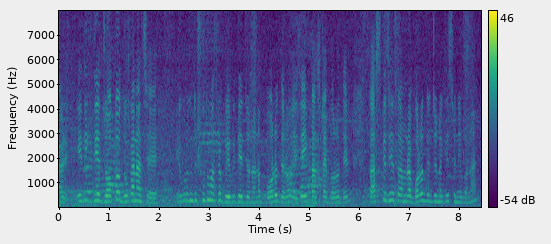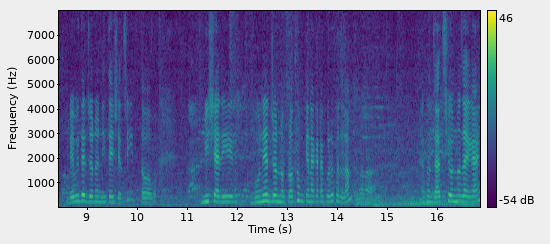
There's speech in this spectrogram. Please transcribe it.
আর এদিক দিয়ে যত দোকান আছে এগুলো কিন্তু শুধুমাত্র বেবিদের জন্য না বড়দেরও এই যে এই পাঁচটায় বড়দের। তো আজকে যেহেতু আমরা বড়দের জন্য কিছু নিব না বেবিদের জন্য নিতে এসেছি তো মিশারির বোনের জন্য প্রথম কেনাকাটা করে ফেললাম। এখন যাচ্ছি অন্য জায়গায়।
